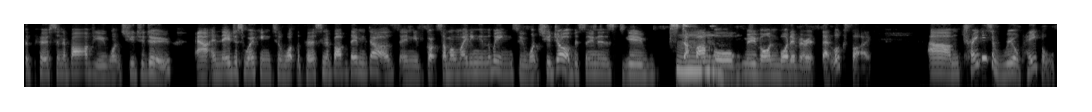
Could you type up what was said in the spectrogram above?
the person above you wants you to do uh, and they're just working to what the person above them does and you've got someone waiting in the wings who wants your job as soon as you stuff mm. up or move on whatever it, that looks like um, tradies are real people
